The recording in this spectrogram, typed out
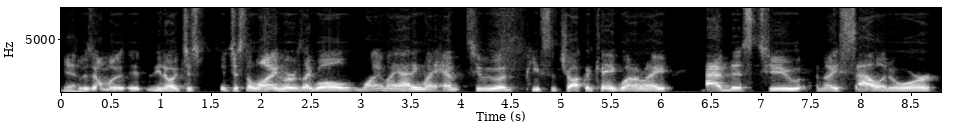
Yeah. It was almost, it, you know, it just, it just aligned where it was like, well, why am I adding my hemp to a piece of chocolate cake? Why don't I add this to a nice salad or,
